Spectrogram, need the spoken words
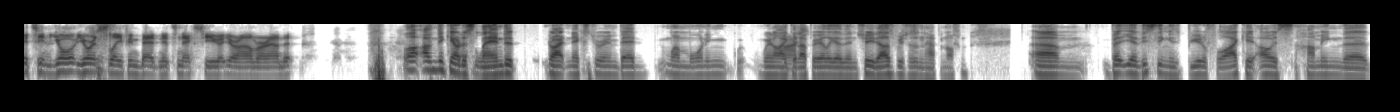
It's in you're you're asleep in bed and it's next to you. You got your arm around it. well, I'm thinking I'll just land it right next to her in bed one morning when I get up earlier than she does, which doesn't happen often. Um, but yeah, this thing is beautiful. I could, I was humming the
